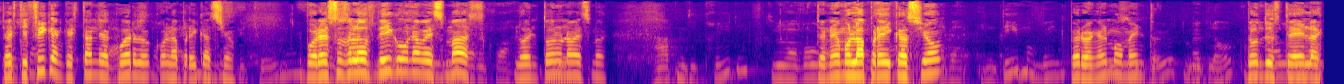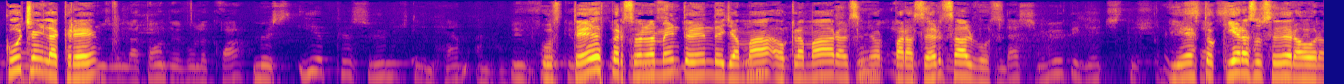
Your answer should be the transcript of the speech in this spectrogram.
testifican que están de acuerdo con la predicación. Por eso se los digo una vez más, lo entono una vez más. Tenemos la predicación, pero en el momento donde ustedes la escuchan y la que ustedes personalmente deben de llamar o clamar al Señor para ser salvos. Y esto quiera suceder ahora.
